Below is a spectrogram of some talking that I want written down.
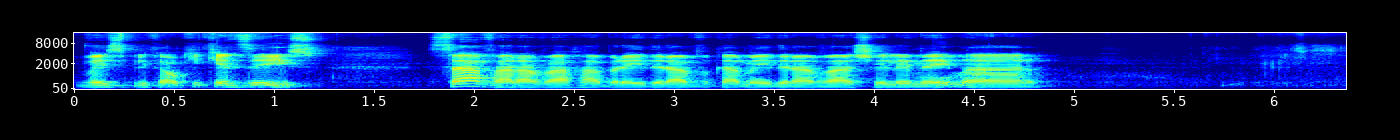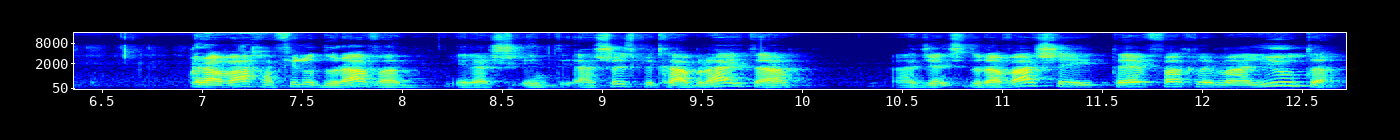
vai explicar o que quer dizer isso. Savaravaha Breiderav Kameiderava Ravaha, filho do Rava, ele achou explicar a Braita adiante do Ravashei Tefach Lemaliuta,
